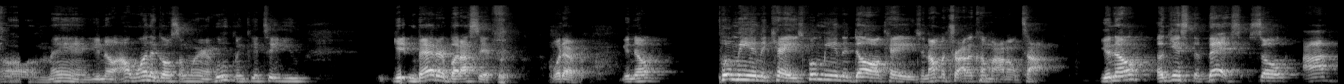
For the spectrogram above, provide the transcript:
oh man, you know, I want to go somewhere and hoop and continue getting better, but I said, whatever, you know, put me in the cage, put me in the dog cage, and I'm gonna try to come out on top you know, against the best. So I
